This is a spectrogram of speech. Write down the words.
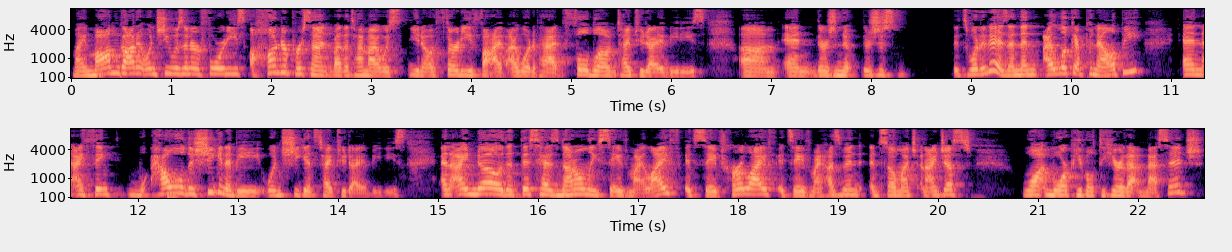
My mom got it when she was in her 40s. 100% by the time I was, you know, 35, I would have had full blown type 2 diabetes. Um, and there's no, there's just, it's what it is. And then I look at Penelope and I think, how old is she going to be when she gets type 2 diabetes? And I know that this has not only saved my life, it saved her life, it saved my husband and so much. And I just want more people to hear that message.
